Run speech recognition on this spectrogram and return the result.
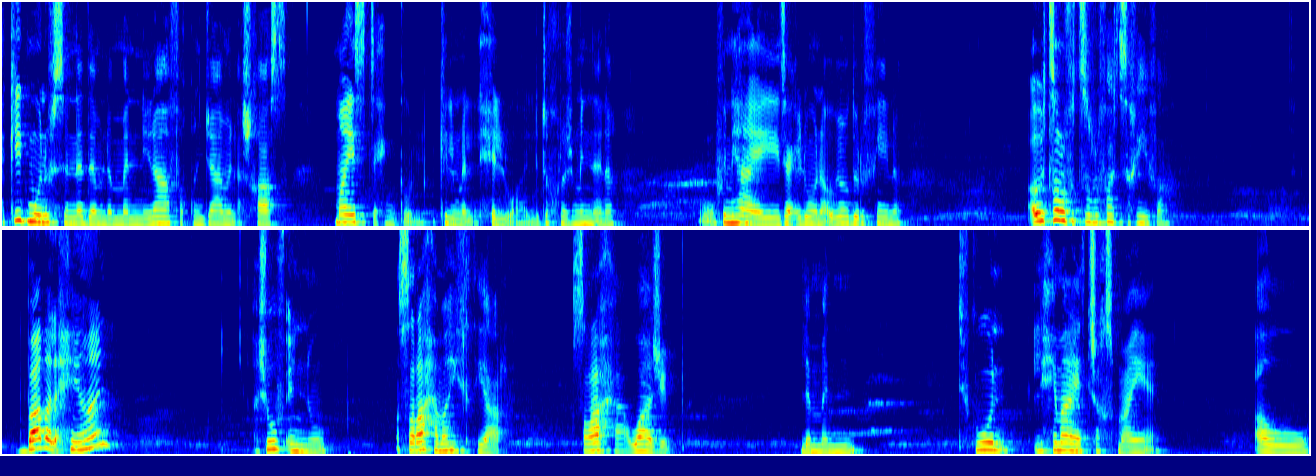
أكيد مو نفس الندم لما ننافق ونجامل أشخاص ما يستحقوا الكلمة الحلوة اللي تخرج مننا. وفي النهاية يزعلونا أو يغدروا فينا. أو يتصرفوا تصرفات سخيفة. بعض الأحيان أشوف إنه الصراحة ما هي اختيار. الصراحة واجب. لما تكون لحماية شخص معين. أو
